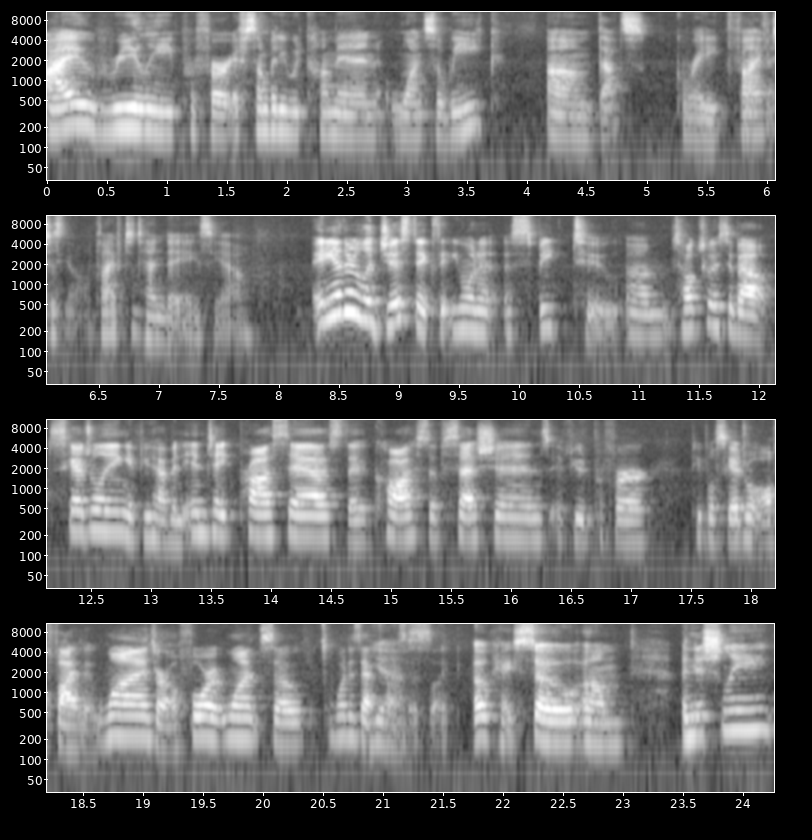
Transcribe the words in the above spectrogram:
i really prefer if somebody would come in once a week um, that's great. Five to five to ten days. Yeah. Any other logistics that you want to speak to? Um, talk to us about scheduling, if you have an intake process, the cost of sessions, if you'd prefer people schedule all five at once or all four at once. So, what is that Yes. process like? Okay, so um, initially,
